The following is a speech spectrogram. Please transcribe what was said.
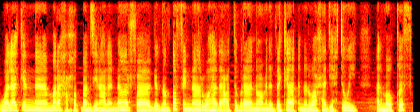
ولكن ما راح أحط بنزين على النار فقلنا نطفي النار. وهذا أعتبره نوع من الذكاء أنه الواحد يحتوي الموقف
